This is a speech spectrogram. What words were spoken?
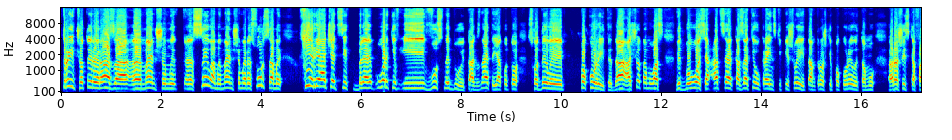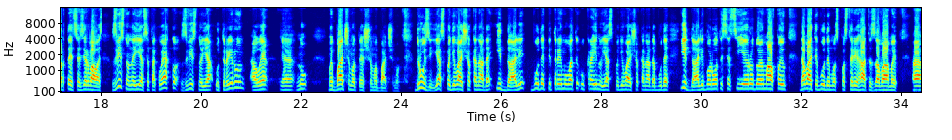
в 3-4 рази е, меншими е, силами, меншими ресурсами хірячать цих бля, орків і вус не дують. Так, знаєте, як ото сходили покурити. Да? А що там у вас відбулося? А це казаки українські пішли і там трошки покурили, тому рашистська фортеця зірвалася. Звісно, не є все так легко. Звісно, я утрирую, але е, ну. Ми бачимо те, що ми бачимо. Друзі, я сподіваюся, що Канада і далі буде підтримувати Україну. Я сподіваюся, що Канада буде і далі боротися з цією рудою мавпою. Давайте будемо спостерігати за вами е,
